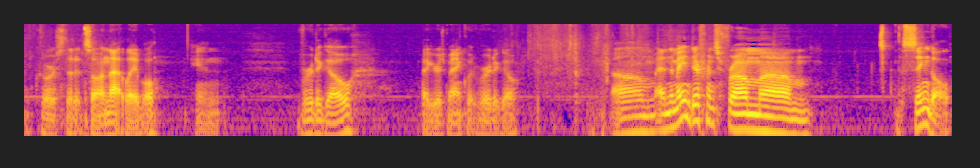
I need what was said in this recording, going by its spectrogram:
of course, that it's on that label in Vertigo, Beggar's Banquet Vertigo. Um, and the main difference from um, the single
